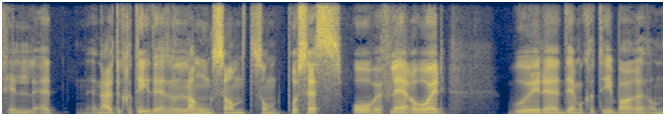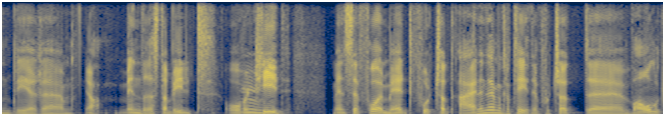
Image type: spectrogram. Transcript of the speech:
til et, en autokrati. Det er en langsomt sånn prosess over flere år, hvor eh, demokrati bare sånn blir eh, ja, mindre stabilt over Mm. tid. Mens det formelt fortsatt er en demokrati. Det er fortsatt uh, valg,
